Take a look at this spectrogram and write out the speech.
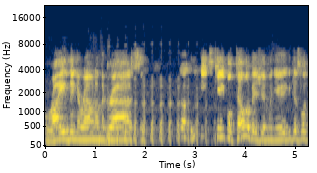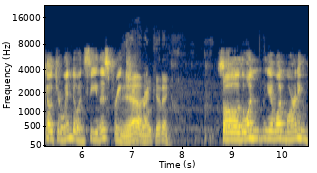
writhing around on the grass. and, you know, who needs cable television when you, you just look out your window and see this freak yeah, show? Right? no kidding. So the one you know, one morning,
